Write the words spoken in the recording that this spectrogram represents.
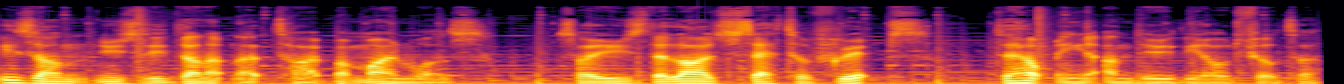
These aren't usually done up that tight, but mine was so I used a large set of grips to help me undo the old filter.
